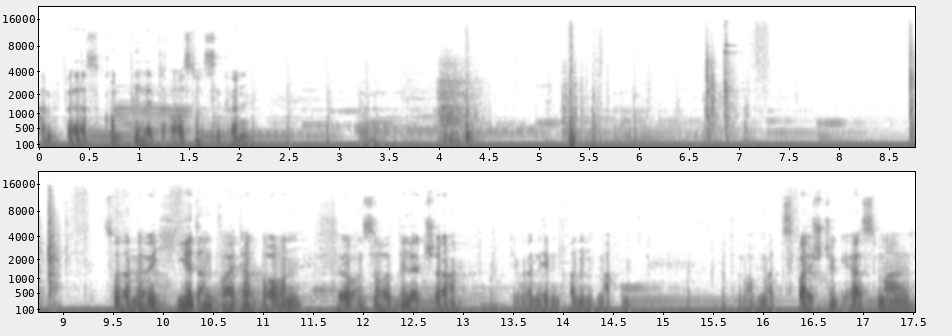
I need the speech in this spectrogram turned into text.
Damit wir das komplett ausnutzen können. So, dann werden wir hier dann weiterbauen für unsere Villager, die wir nebendran machen. Dann machen wir zwei Stück erstmal.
